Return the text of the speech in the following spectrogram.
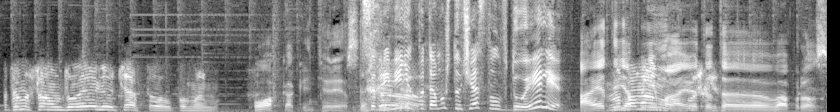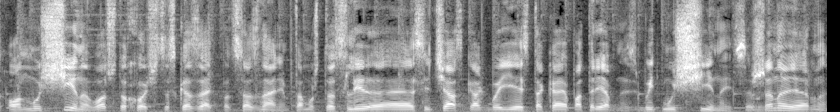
потому что он в дуэли участвовал, по-моему. Ох, как интересно. Современник, потому что участвовал в дуэли? А это ну, я понимаю, Пушкин. этот э, вопрос. Он мужчина, вот что хочется сказать под сознанием. Потому что сли, э, сейчас как бы есть такая потребность быть мужчиной. Совершенно верно.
